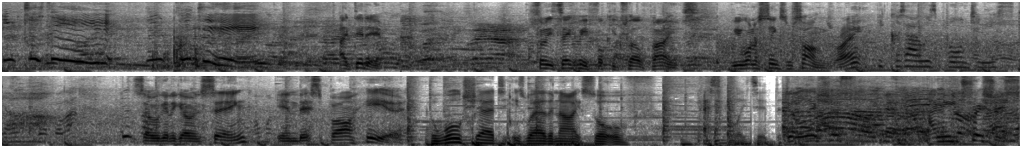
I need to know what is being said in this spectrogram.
You did it! You did it! I did it. So it's taken me fucking 12 pints. We want to sing some songs, right? Because I was born to be a star. So we're going to go and sing in this bar here. The wool shed is where the night sort of escalated. Delicious and nutritious.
